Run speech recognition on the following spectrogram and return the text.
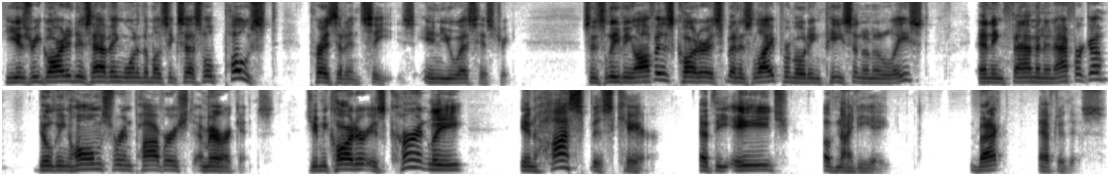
he is regarded as having one of the most successful post presidencies in U.S. history. Since leaving office, Carter has spent his life promoting peace in the Middle East, ending famine in Africa, building homes for impoverished Americans. Jimmy Carter is currently in hospice care at the age of 98. Back after this.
